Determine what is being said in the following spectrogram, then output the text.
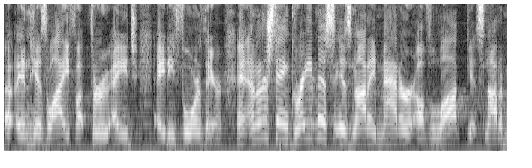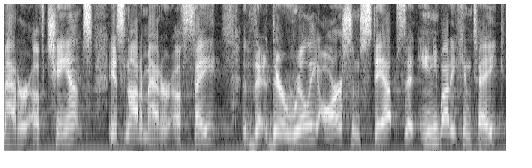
uh, in his life up through age 84 there. And, and, understand, greatness is not a matter of luck, it's not a matter of chance, it's not a matter of fate. There, there really are some steps that anybody can take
